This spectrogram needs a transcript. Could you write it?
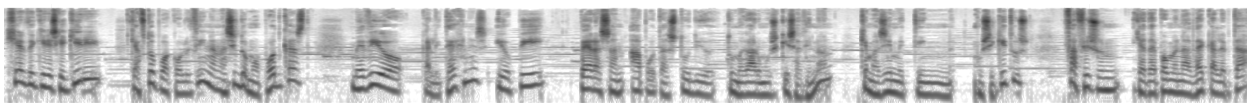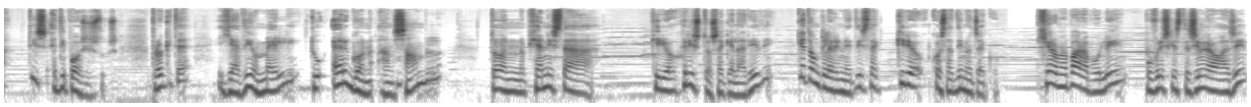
Χαίρετε κυρίες και κύριοι, και αυτό που ακολουθεί είναι ένα σύντομο podcast με δύο καλλιτέχνες οι οποίοι πέρασαν από τα στούντιο του Μεγάλου Μουσικής Αθηνών και μαζί με την μουσική τους θα αφήσουν για τα επόμενα 10 λεπτά τις εντυπώσεις τους. Πρόκειται για δύο μέλη του Ergon Ensemble, τον πιανίστα κύριο Χρήστο Σακελαρίδη και τον κλαρινετίστα κύριο Κωνσταντίνο Τσέκο. Χαίρομαι πάρα πολύ που βρίσκεστε σήμερα μαζί.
